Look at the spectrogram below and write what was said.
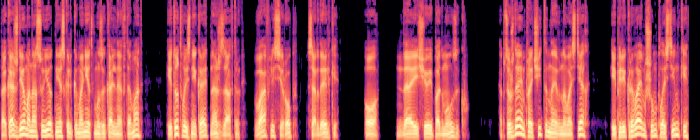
Пока ждем, она сует несколько монет в музыкальный автомат, и тут возникает наш завтрак. Вафли, сироп, сардельки. О, да, еще и под музыку. Обсуждаем прочитанное в новостях и перекрываем шум пластинки,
